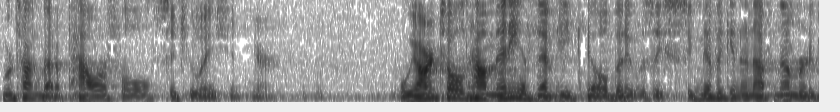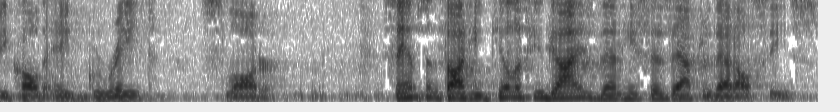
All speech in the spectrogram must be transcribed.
We're talking about a powerful situation here. We aren't told how many of them he killed, but it was a significant enough number to be called a great slaughter. Samson thought he'd kill a few guys, then he says, After that, I'll cease.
